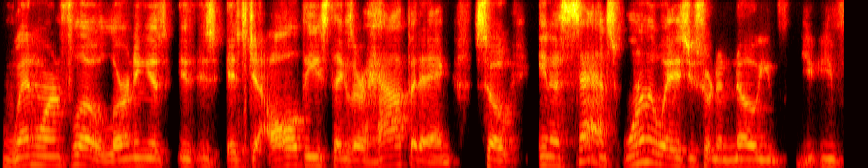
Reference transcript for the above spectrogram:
when we're in flow, learning is is is just, all these things are happening. So, in a sense, one of the ways you sort of know you've you, have you have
